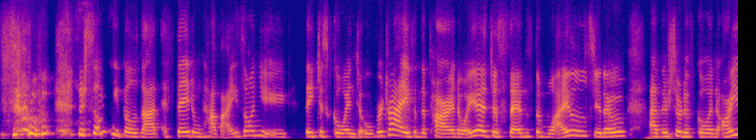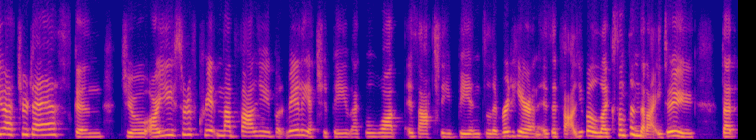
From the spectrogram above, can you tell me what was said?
So there's some people that if they don't have eyes on you, they just go into overdrive and the paranoia just sends them wild, you know, and they're sort of going, Are you at your desk? And Joe, are you sort of creating that value? But really it should be like, well, what is actually being delivered here and is it valuable? Like something that I do that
